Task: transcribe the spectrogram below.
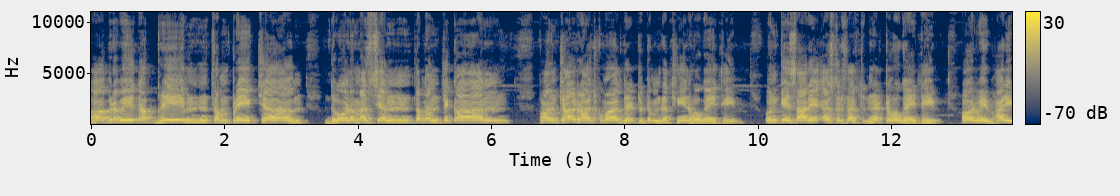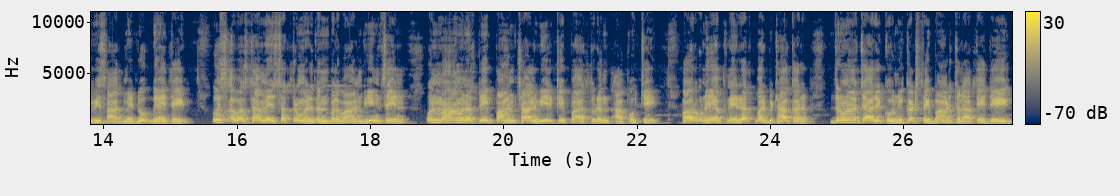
अब्रवीदभ्रीम संप्रेक्ष द्रोणमस्यंतमंतिकान पांचाल राजकुमार धृष्टदम रथीन हो गए थे। उनके सारे अस्त्र शस्त्र नष्ट हो गए थे और वे भारी विषाद में डूब गए थे। उस अवस्था में शत्रुमर्दन बलवान भीमसेन उन महामनस्वी पांचाल वीर के पास तुरंत आ पहुँचे और उन्हें अपने रथ पर बिठाकर द्रोणाचार्य को निकट से बाढ़ चलाते देख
